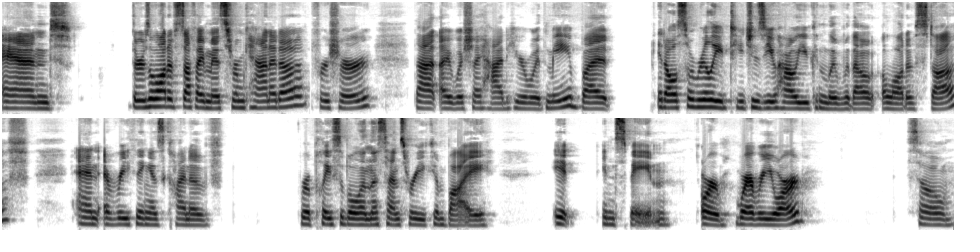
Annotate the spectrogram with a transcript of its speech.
and there's a lot of stuff I miss from Canada for sure that I wish I had here with me, but it also really teaches you how you can live without a lot of stuff and everything is kind of replaceable in the sense where you can buy it in Spain or wherever you are. So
